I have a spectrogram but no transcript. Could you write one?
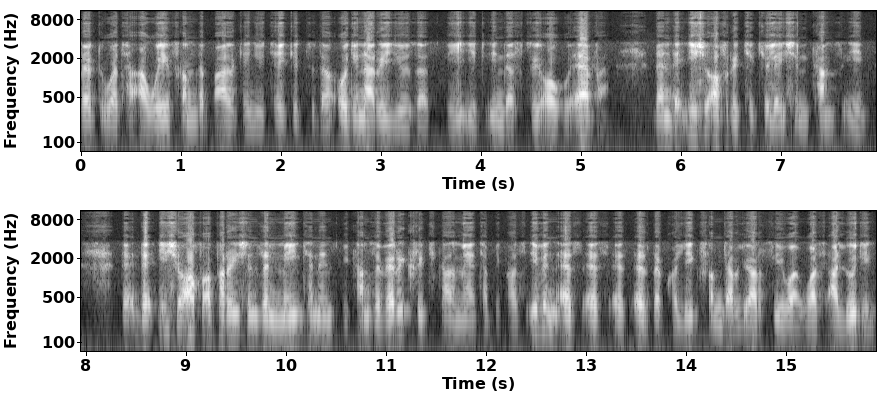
that water away from the bulk and you take it to the ordinary users, be it industry or whoever, then the issue of reticulation comes in. The, the issue of operations and maintenance becomes a very critical matter because even as, as, as, as the colleague from WRC was alluding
